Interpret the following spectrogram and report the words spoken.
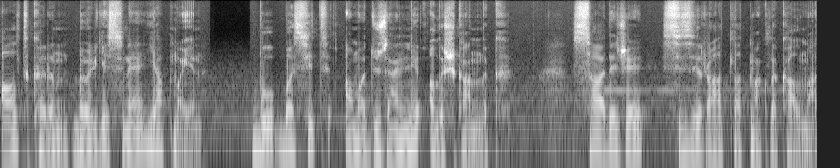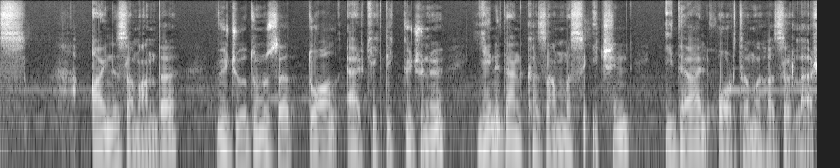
alt karın bölgesine yapmayın. Bu basit ama düzenli alışkanlık. Sadece sizi rahatlatmakla kalmaz. Aynı zamanda vücudunuza doğal erkeklik gücünü yeniden kazanması için ideal ortamı hazırlar.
